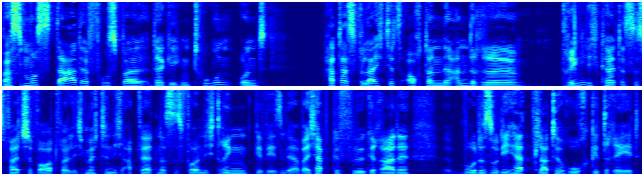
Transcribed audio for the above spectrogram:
Was muss da der Fußball dagegen tun und hat das vielleicht jetzt auch dann eine andere Dringlichkeit ist das falsche Wort, weil ich möchte nicht abwerten, dass es vorher nicht dringend gewesen wäre. Aber ich habe Gefühl, gerade äh, wurde so die Herdplatte hochgedreht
